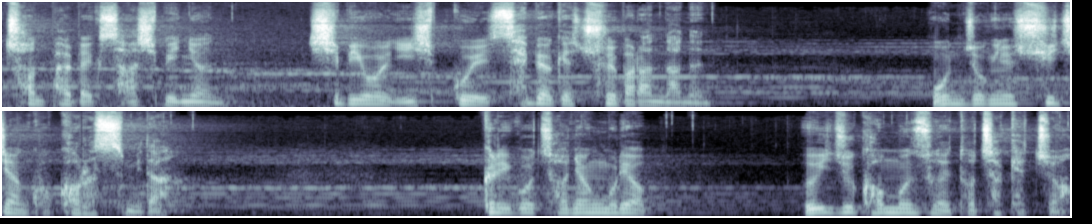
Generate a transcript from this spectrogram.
1842년 12월 29일 새벽에 출발한 나는 온종일 쉬지 않고 걸었습니다. 그리고 저녁 무렵 의주 검문소에 도착했죠.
